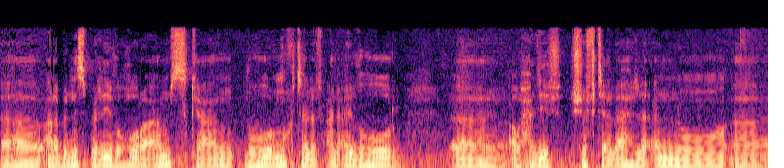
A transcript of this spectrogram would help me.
آه، أنا بالنسبة لي ظهوره أمس كان ظهور مختلف عن أي ظهور آه، أو حديث شفته له لأنه آه،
